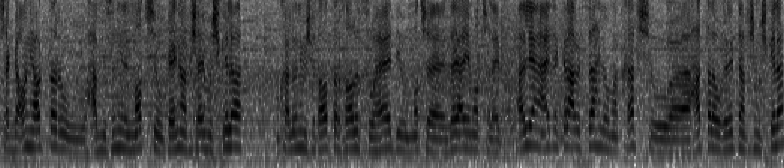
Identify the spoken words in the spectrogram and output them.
شجعوني أكتر وحمسوني للماتش وكأني ما فيش أي مشكلة وخلوني مش متوتر خالص وهادي والماتش زي أي ماتش لعبه قال لي أنا عايزك تلعب السهل وما تخافش وحتى لو غلطت ما فيش مشكلة.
